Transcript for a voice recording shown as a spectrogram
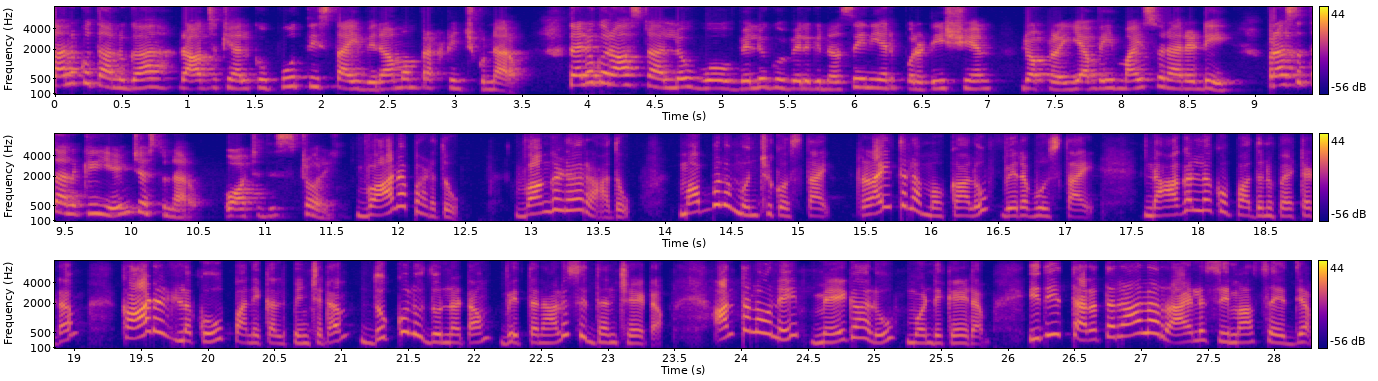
తనకు తానుగా రాజకీయాలకు పూర్తి స్థాయి విరామం ప్రకటించుకున్నారు. తెలుగు రాష్ట్రాల్లో ఓ వెలుగు వెలుగిన సీనియర్ పొలిటీషియన్ డాక్టర్ ఎంవి మైసూరారెడ్డి ప్రస్తుతానికి ఏం చేస్తున్నారు? వాచ్ దిస్ స్టోరీ. వాన పడదు వంగడ రాదు మబ్బులు ముంచుకొస్తాయి. రైతుల ముఖాలు విరబూస్తాయి. నాగళ్ళకు పదును పెట్టడం కాడళ్ళకు పని కల్పించడం దుక్కులు దున్నటం విత్తనాలు సిద్ధం చేయటం. అంతలోనే మేఘాలు మొండికేయడం. ఇది తరతరాల రాయలసీమ సేద్యం.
